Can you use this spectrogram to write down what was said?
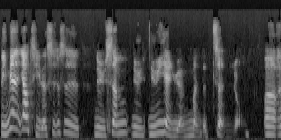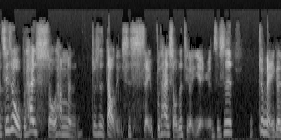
里面要提的是，就是女生女女演员们的阵容。呃，其实我不太熟他们，就是到底是谁，不太熟这几个演员，只是就每一个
